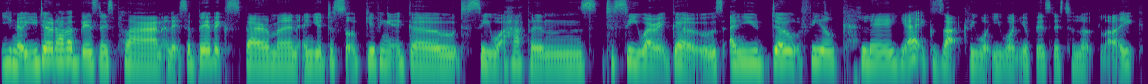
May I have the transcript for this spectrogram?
you know you don't have a business plan and it's a bit of experiment and you're just sort of giving it a go to see what happens to see where it goes and you don't feel clear yet exactly what you want your business to look like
